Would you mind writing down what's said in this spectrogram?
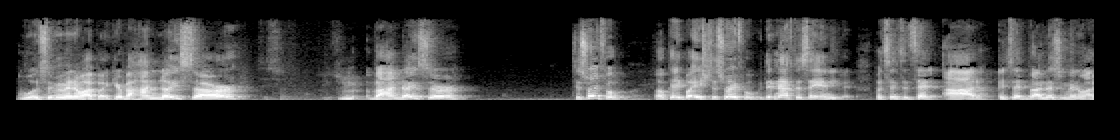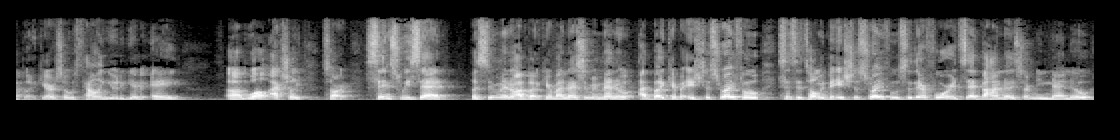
Well, assuming menu ad biker. V'hanoisar, v'hanoisar, tisreifu. Okay, ba'ish tisreifu. We didn't have to say any of it. But since it said ad, it said v'hanoisar menu ad biker, so it was telling you to give a, um, well, actually, sorry. Since we said, since it told me tisreifu, so therefore it said v'hanoisar mimenu,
